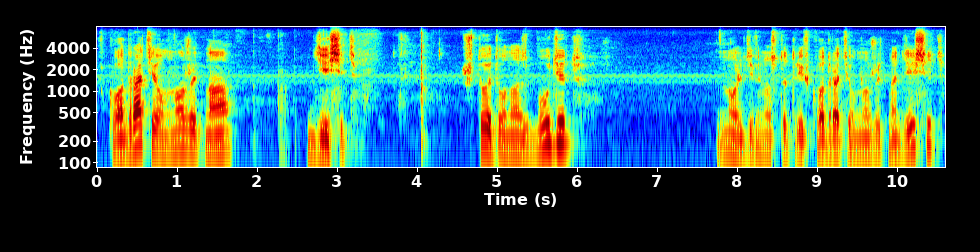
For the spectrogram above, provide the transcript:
в квадрате умножить на 10. Что это у нас будет? 0,93 в квадрате умножить на 10.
